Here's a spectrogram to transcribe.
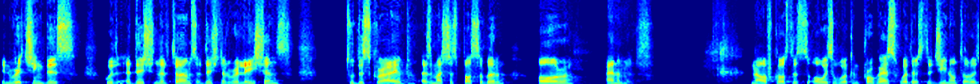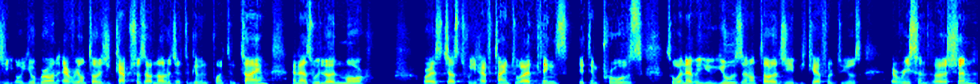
enriching this with additional terms, additional relations to describe as much as possible all animals. Now, of course, there's always a work in progress, whether it's the gene ontology or Uberon. Every ontology captures our knowledge at a given point in time. And as we learn more, or as just we have time to add things, it improves. So whenever you use an ontology, be careful to use a recent version.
